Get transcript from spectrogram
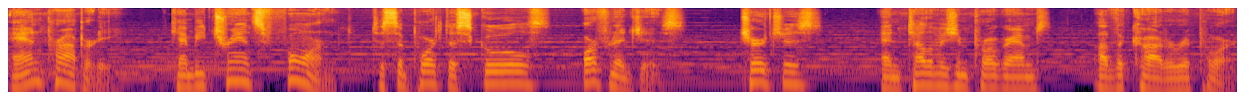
and property can be transformed to support the schools, orphanages, churches, and television programs of the Carter Report.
